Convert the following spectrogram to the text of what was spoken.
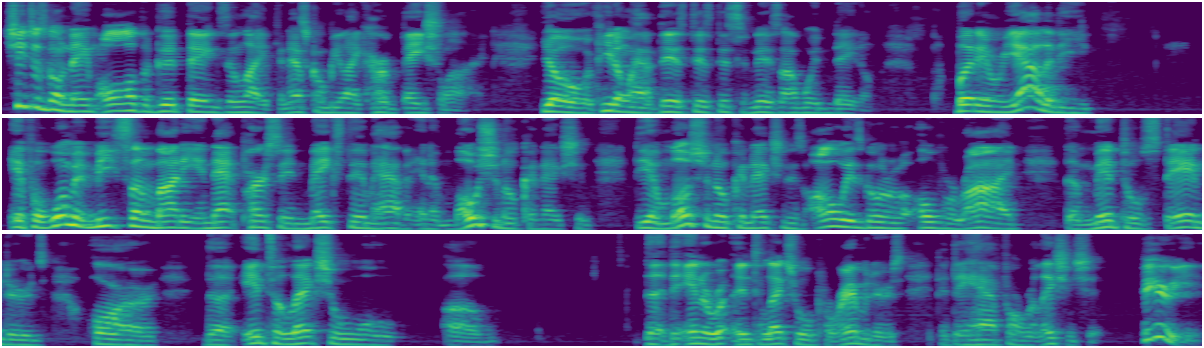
she's just gonna name all the good things in life, and that's gonna be like her baseline. Yo, if he don't have this, this, this, and this, I wouldn't date him. But in reality, if a woman meets somebody and that person makes them have an emotional connection, the emotional connection is always going to override the mental standards or the intellectual um, the, the intellectual parameters that they have for a relationship. Period.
